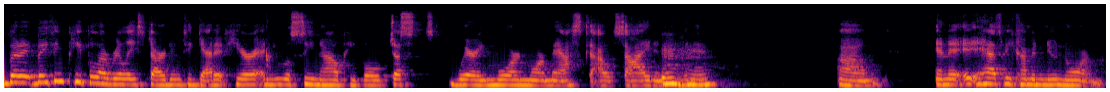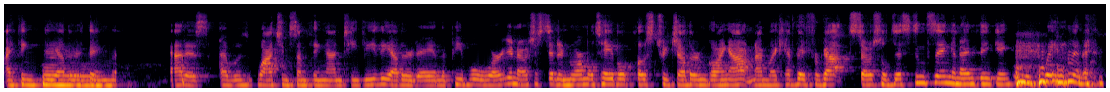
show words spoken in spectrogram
but, I, but I think people are really starting to get it here. And you will see now people just wearing more and more masks outside and mm-hmm. um, and it, it, has become a new norm. I think the mm. other thing that that is i was watching something on tv the other day and the people were you know just at a normal table close to each other and going out and i'm like have they forgot social distancing and i'm thinking wait a minute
